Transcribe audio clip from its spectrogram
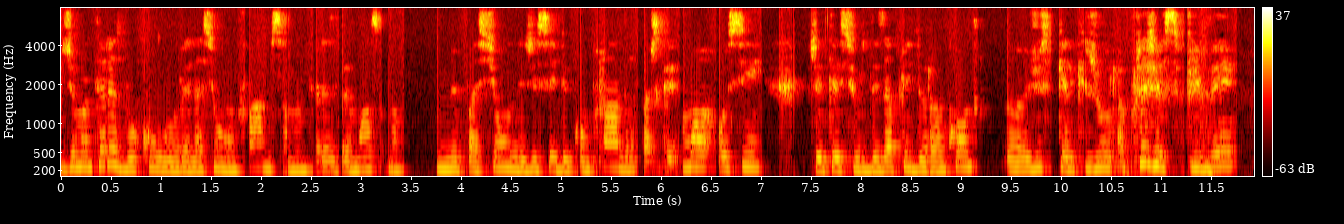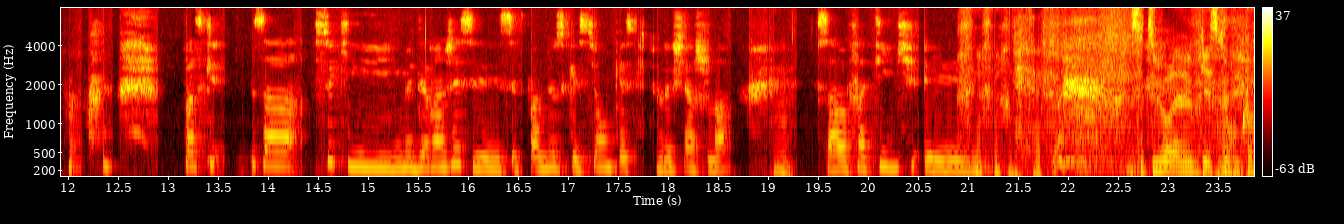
je m'intéresse beaucoup aux relations hommes-femmes, ça m'intéresse vraiment, ça m'a- me passionne et j'essaie de comprendre parce que moi aussi j'étais sur des applis de rencontres euh, juste quelques jours après je supprimais parce que ça ce qui me dérangeait c'est cette fameuse question qu'est-ce que tu recherches là? Hmm. ça fatigue et C'est toujours la même question, quoi.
